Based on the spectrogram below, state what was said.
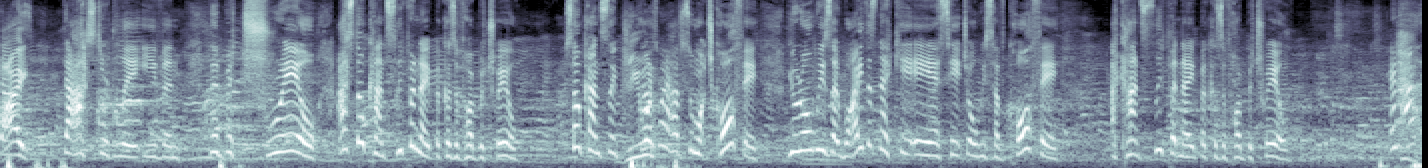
I dastardly even the betrayal i still can't sleep at night because of her betrayal still can't sleep Do you that's want- why i have so much coffee you're always like why does nikki ash always have coffee i can't sleep at night because of her betrayal and I,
